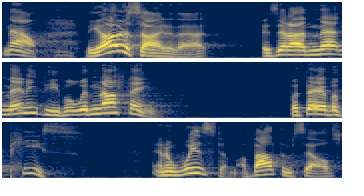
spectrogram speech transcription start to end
Now, the other side of that is that I've met many people with nothing, but they have a peace and a wisdom about themselves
